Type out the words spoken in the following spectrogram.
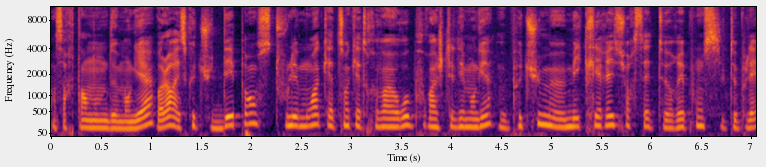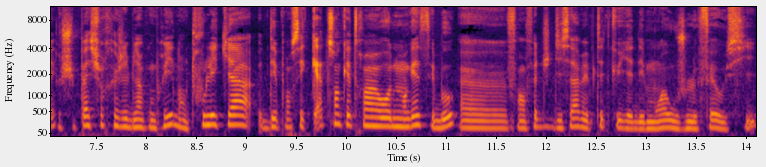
un certain nombre de mangas. Ou alors est-ce que tu dépenses tous les mois 480 euros pour acheter des mangas? Peux-tu m'éclairer sur cette réponse s'il te plaît? Je suis pas sûre que j'ai bien compris. Dans tous les cas, dépenser 480 euros de manga c'est beau. Enfin en fait je dis ça, mais peut-être qu'il y a des mois où je le fais aussi.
